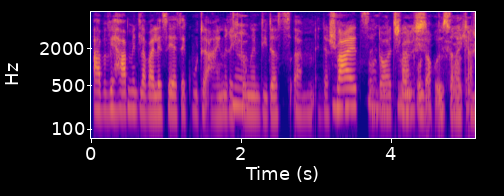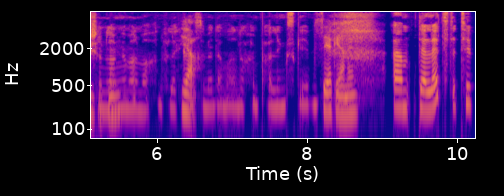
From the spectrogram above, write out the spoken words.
Aber wir haben mittlerweile sehr, sehr gute Einrichtungen, ja. die das ähm, in der Schweiz, ja, in Deutschland und auch Österreich das anbieten. Ich schon lange mal machen. Vielleicht kannst du mir da mal noch ein paar Links geben. Sehr gerne. Ähm, der letzte Tipp,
